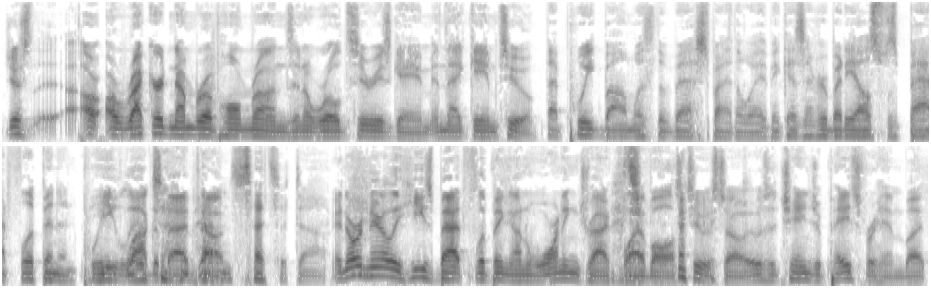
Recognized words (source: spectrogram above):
Just a, a record number of home runs in a World Series game in that game, too. That Puig bomb was the best, by the way, because everybody else was bat flipping and Puig He locks the bat down. and sets it down. And ordinarily he's bat flipping on warning track fly balls too, so it was a change of pace for him. But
